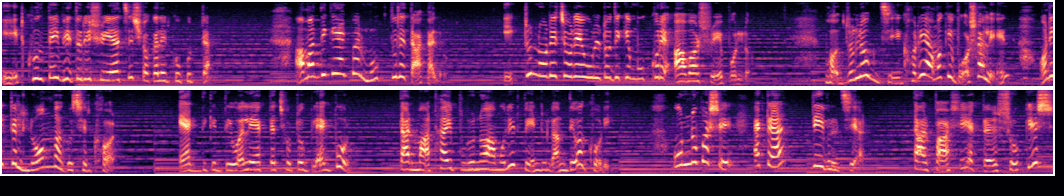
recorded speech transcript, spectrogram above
Gate খুলতেই ভেতরে শুয়ে আছে সকালের কুকুরটা। আমার দিকে একবার মুখ তুলে তাকালো। একটু নড়ে চড়ে উল্টো দিকে মুখ করে আবার শুয়ে পড়ল। ভদ্রলোক যে ঘরে আমাকে বসালেন, অনেকটা লম্বা গোছের ঘর। একদিকে দেওয়ালে একটা ছোট ব্ল্যাকবোর্ড, তার মাথায় পুরনো আমলের পেন্ডুলাম দেওয়া ঘড়ি। অন্য পাশে একটা টেবিল চেয়ার। তার পাশে একটা শোকেশ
